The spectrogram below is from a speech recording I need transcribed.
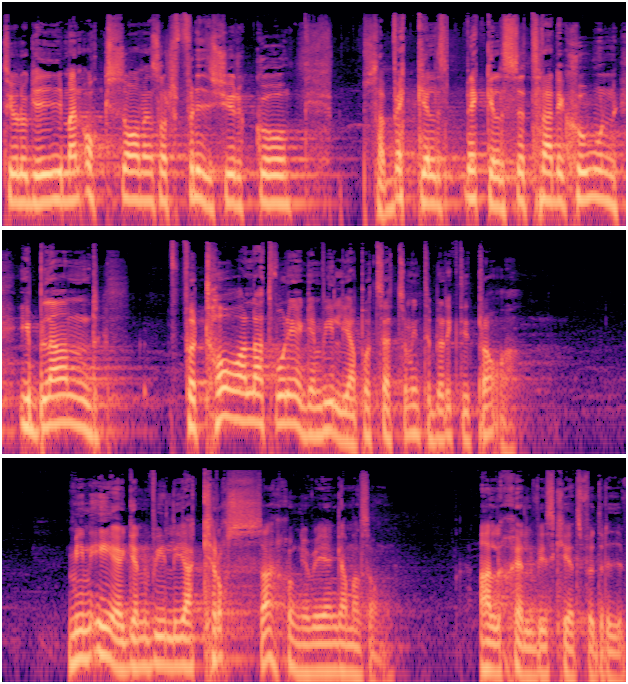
teologi men också av en sorts frikyrko väckelsetradition ibland förtalat vår egen vilja på ett sätt som inte blir riktigt bra. Min egen vilja krossa, sjunger vi i en gammal sång. All själviskhet fördriv.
